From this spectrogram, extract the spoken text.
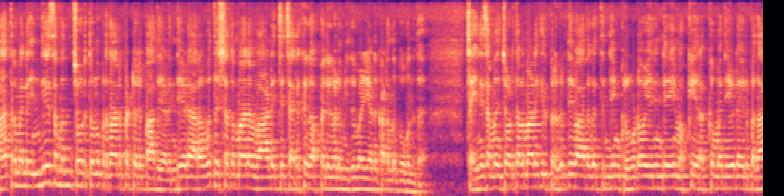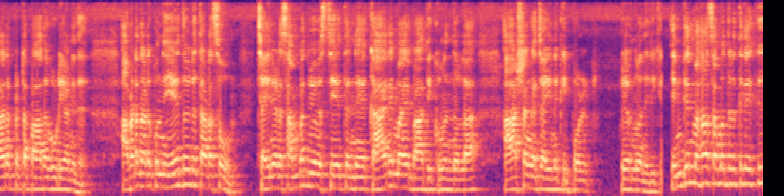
മാത്രമല്ല ഇന്ത്യയെ സംബന്ധിച്ചിടത്തോളം പ്രധാനപ്പെട്ട ഒരു പാതയാണ്. ഇന്ത്യയുടെ അറുപത് ശതമാനം വാണിജ്യ ചരക്ക് കപ്പലുകളും ഇതുവഴിയാണ് കടന്നു പോകുന്നത്. ചൈനയെ സംബന്ധിച്ചിടത്തോളം ആണെങ്കിൽ പ്രകൃതിവാതകത്തിന്റെയും ക്രൂഡ് ഓയിലിന്റെയും ഒക്കെ ഇറക്കുമതിയുടെ ഒരു പ്രധാനപ്പെട്ട പാത കൂടിയാണിത്. അവിടെ നടക്കുന്ന ഏതൊരു തടസ്സവും ചൈനയുടെ സമ്പദ് വ്യവസ്ഥയെ തന്നെ കാര്യമായി ബാധിക്കുമെന്നുള്ള ആശങ്ക ചൈനയ്ക്ക് ഇപ്പോൾ ഉയർന്നു വന്നിരിക്കും ഇന്ത്യൻ മഹാസമുദ്രത്തിലേക്ക്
